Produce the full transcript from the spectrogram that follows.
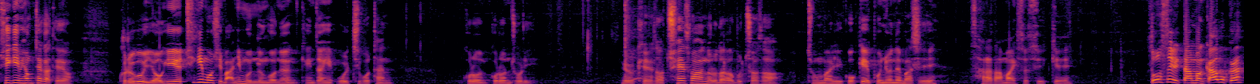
튀김 형태가 돼요. 그리고 여기에 튀김옷이 많이 묻는 거는 굉장히 옳지 못한 그런 그런 조리. 이렇게 해서 최소한으로다가 묻혀서 정말 이 꽃게 본연의 맛이 살아남아 있을 수 있게. 소스 일단 한번 까볼까?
